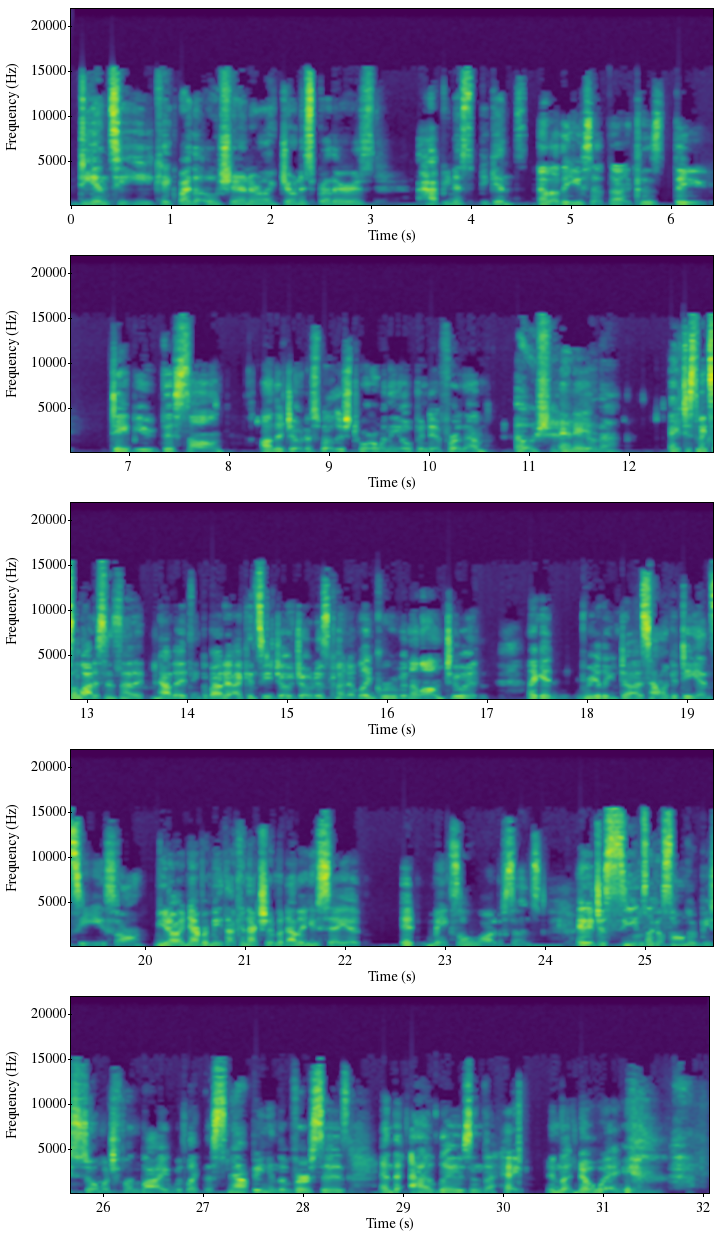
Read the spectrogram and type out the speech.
dnce cake by the ocean or like jonas brothers happiness begins. I love that you said that because they debuted this song on the Jonas Brothers tour when they opened it for them. oh shit And i didn't it- know that It just makes a lot of sense now that, now that I think about it. I can see Joe Jonas kind of like grooving along to it. Like it really does sound like a DNCE song. You know, I never made that connection, but now that you say it, it makes a lot of sense. And it just seems like a song that would be so much fun live with like the snapping and the verses and the ad libs and the hey and the no way.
